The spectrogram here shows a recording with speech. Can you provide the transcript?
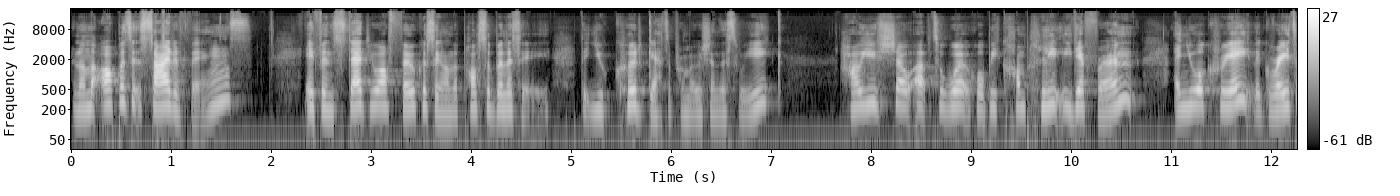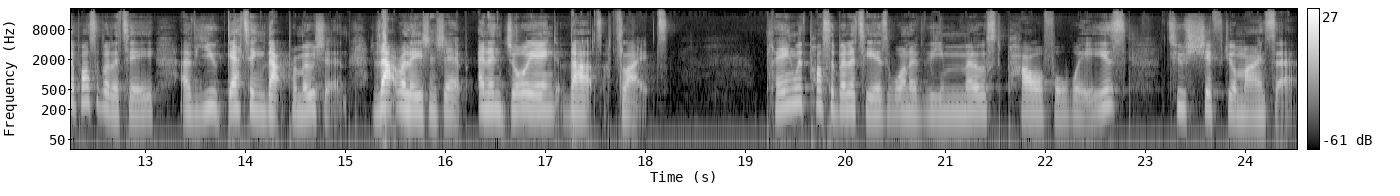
And on the opposite side of things, if instead you are focusing on the possibility that you could get a promotion this week, how you show up to work will be completely different and you will create the greater possibility of you getting that promotion, that relationship, and enjoying that flight. Playing with possibility is one of the most powerful ways to shift your mindset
